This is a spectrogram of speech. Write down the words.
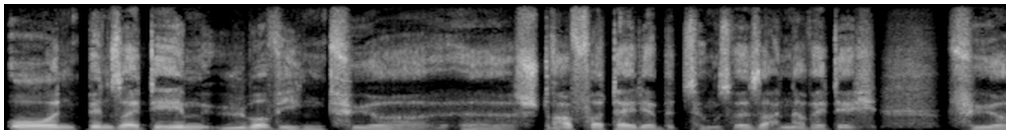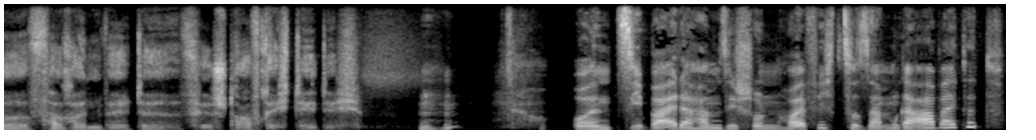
und bin seitdem überwiegend für äh, Strafverteidiger beziehungsweise anderweitig für Fachanwälte für Strafrecht tätig. Mhm. Und Sie beide haben Sie schon häufig zusammengearbeitet?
